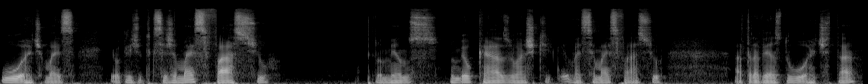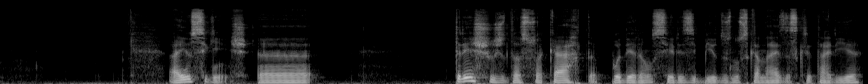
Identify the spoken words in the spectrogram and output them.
o Word, mas eu acredito que seja mais fácil, pelo menos no meu caso, eu acho que vai ser mais fácil através do Word, tá? Aí é o seguinte: uh, trechos da sua carta poderão ser exibidos nos canais da Secretaria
